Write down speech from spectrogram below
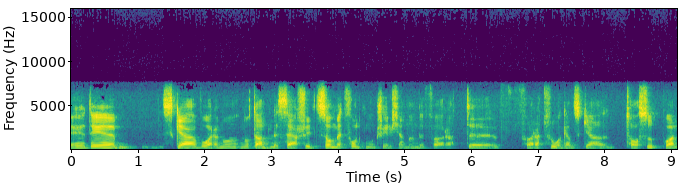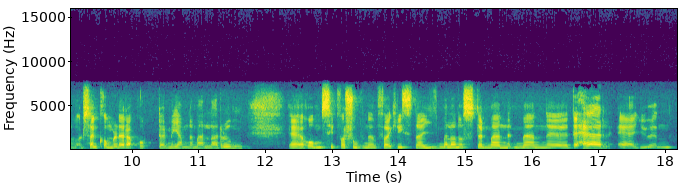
Uh, det ska vara något alldeles särskilt som ett folkmordserkännande för att, eh, för att frågan ska tas upp på allvar. Sen kommer det rapporter med jämna mellanrum eh, om situationen för kristna i Mellanöstern men, men eh, det här är ju en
